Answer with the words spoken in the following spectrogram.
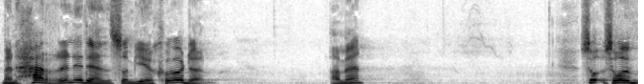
Men Herren är den som ger skörden. Amen. Så, så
